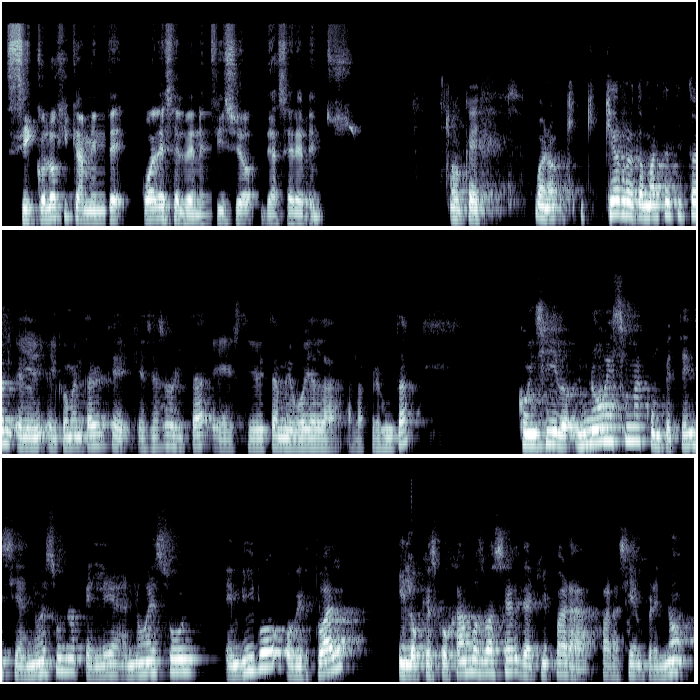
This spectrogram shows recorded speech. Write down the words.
Psicológicamente, ¿cuál es el beneficio de hacer eventos? Ok, bueno, quiero retomar tantito el, el, el comentario que, que, hacías ahorita. Este, ahorita me voy a la, a la pregunta. Coincido, no es una competencia, no es una pelea, no es un en vivo o virtual y lo que escojamos va a ser de aquí para, para siempre. No,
